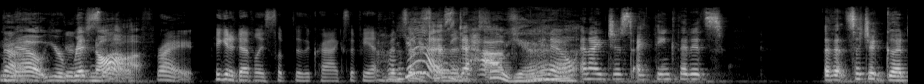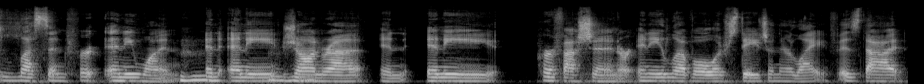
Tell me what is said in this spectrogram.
no, you're, just written off. Right. He could have definitely slipped through the cracks if he hadn't been so Yes, determined. to have, Oh, yeah. you know, and I just, I think that it's, that's such a good lesson for anyone Mm-hmm. in any genre, in any profession or any level or stage in their life is that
